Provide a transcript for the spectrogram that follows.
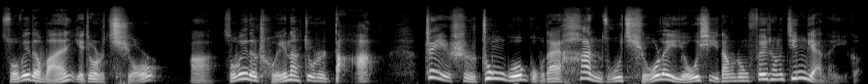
所谓的丸，也就是球啊；所谓的锤呢，就是打。这是中国古代汉族球类游戏当中非常经典的一个。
